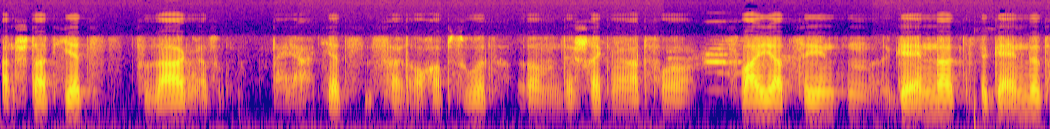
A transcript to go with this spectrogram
anstatt jetzt zu sagen, also naja, jetzt ist halt auch absurd, ähm, der Schrecken hat vor zwei Jahrzehnten geändert, geendet.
